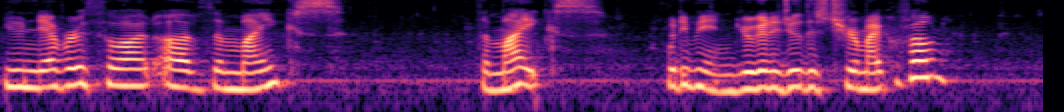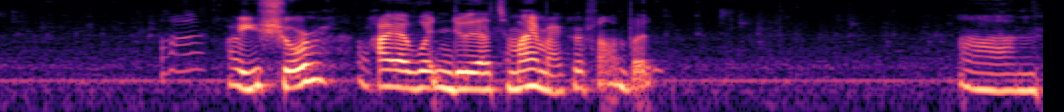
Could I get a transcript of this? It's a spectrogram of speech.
You never thought of the mics? The mics? What do you mean? You're gonna do this to your microphone? Are you sure? I I wouldn't do that to my microphone, but. Um,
